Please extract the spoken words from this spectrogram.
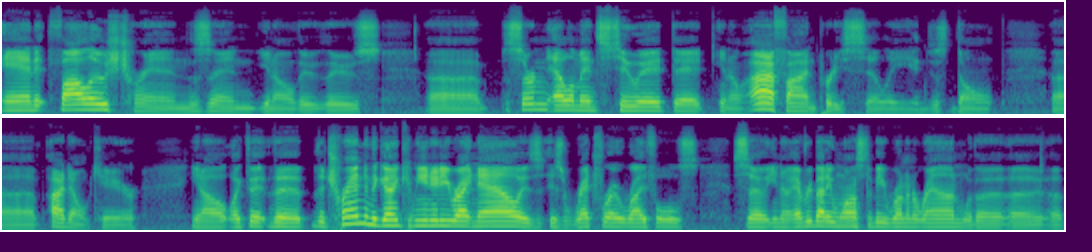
and it follows trends, and, you know, there, there's uh, certain elements to it that you know I find pretty silly and just don't uh, I don't care. You know, like the, the the trend in the gun community right now is is retro rifles. So you know everybody wants to be running around with a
